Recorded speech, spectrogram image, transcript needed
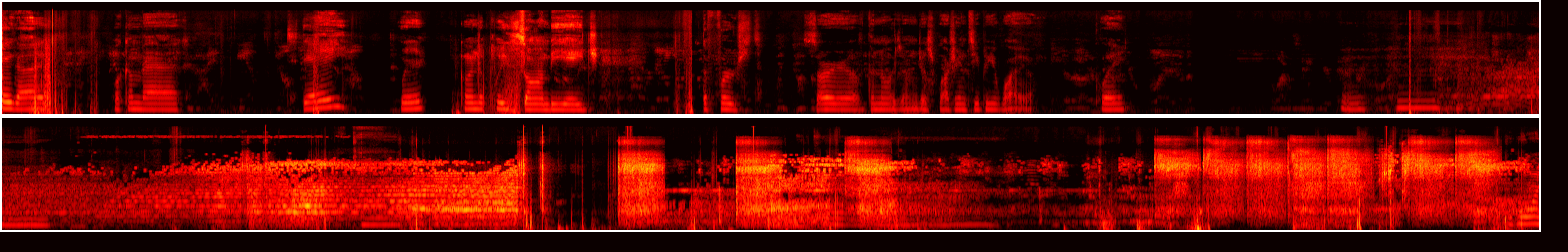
Hey guys, welcome back. Today we're going to play Zombie Age, the first. Sorry of the noise, I'm just watching TPY play. Mm -hmm.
